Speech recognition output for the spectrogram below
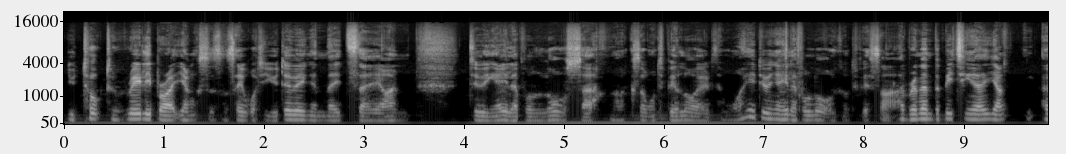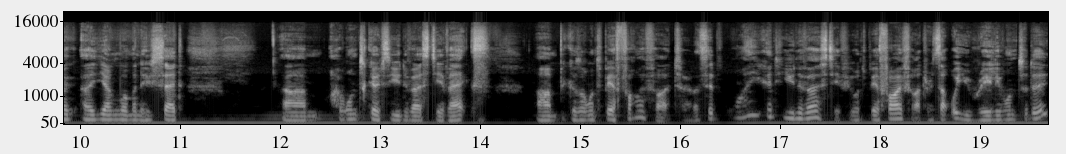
You'd talk to really bright youngsters and say, What are you doing? And they'd say, I'm doing A level law, sir, because I want to be a lawyer. Why are you doing A level law? I want to be a I remember meeting a young a, a young woman who said, um, I want to go to the University of X um, because I want to be a firefighter. And I said, Why are you going to university if you want to be a firefighter? Is that what you really want to do?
